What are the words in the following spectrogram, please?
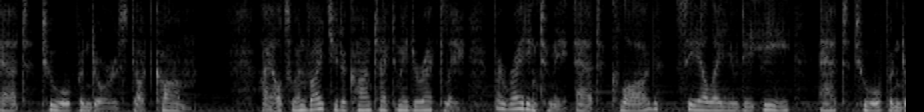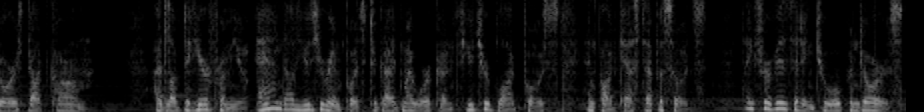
at twoopendoors.com. I also invite you to contact me directly by writing to me at claude, C-L-A-U-D-E, at twoopendoors.com. I'd love to hear from you, and I'll use your inputs to guide my work on future blog posts and podcast episodes. Thanks for visiting Two Open Doors.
